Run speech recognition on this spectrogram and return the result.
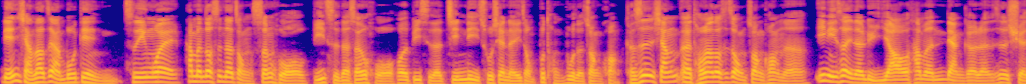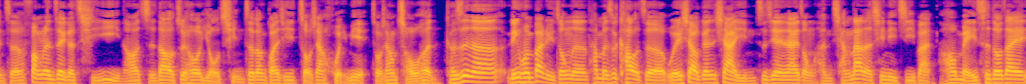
联想到这两部电影，是因为他们都是那种生活彼此的生活或者彼此的经历出现了一种不同步的状况。可是相呃同样都是这种状况呢，伊尼摄影的吕妖他们两个人是选择放任这个歧义，然后直到最后友情这段关系走向毁灭，走向仇恨。可是呢，灵魂伴侣中呢，他们是靠着微笑跟夏莹之间的那一种很强大的心理羁绊，然后每一次都在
